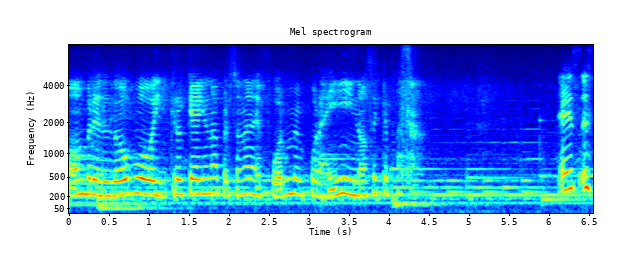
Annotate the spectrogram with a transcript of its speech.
hombres lobo y creo que hay una persona deforme por ahí y no sé qué pasa. Es, es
